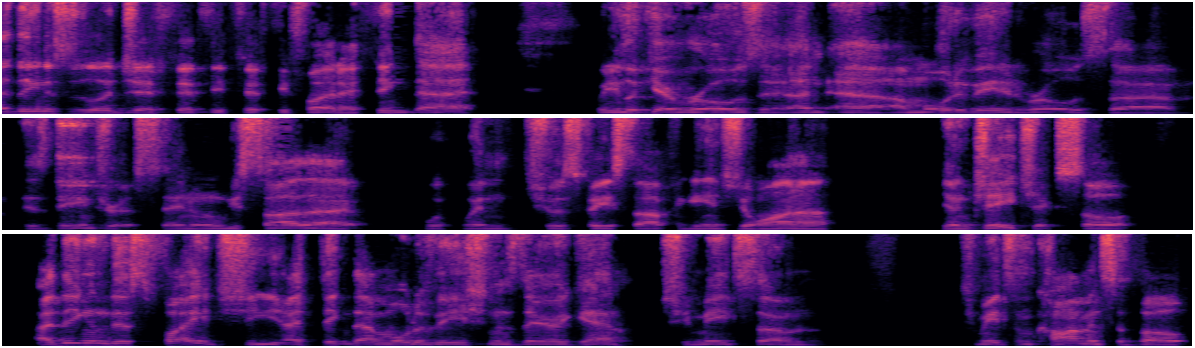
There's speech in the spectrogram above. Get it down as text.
I think this is a legit 50-50 fight. I think that when you look at Rose, a, a motivated Rose uh, is dangerous. And when we saw that when she was faced off against Joanna Jędrzejczyk. So I think in this fight, she I think that motivation is there again. She made some she made some comments about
